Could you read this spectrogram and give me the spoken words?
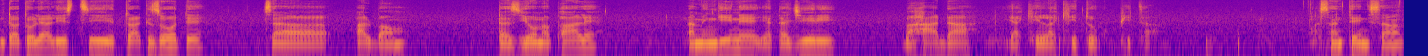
nitatolea listi track zote za album, taziona pale na mengine yatajiri baada ya kila kitu kupita. Asanteni sana.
